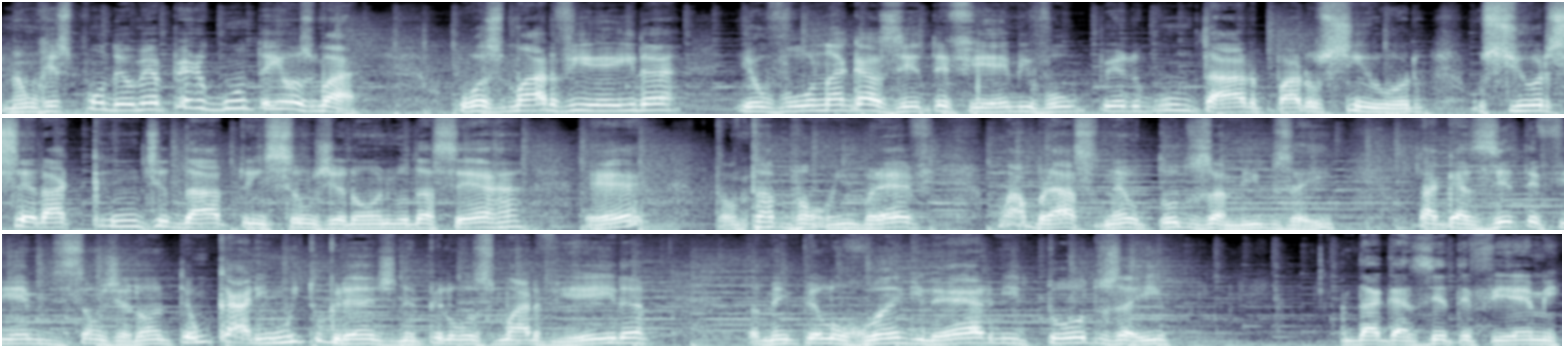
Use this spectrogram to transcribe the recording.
Não respondeu minha pergunta, hein, Osmar? Osmar Vieira eu vou na Gazeta FM e vou perguntar para o senhor: o senhor será candidato em São Jerônimo da Serra? É? Então tá bom, em breve. Um abraço, né? Todos os amigos aí da Gazeta FM de São Jerônimo. Tem um carinho muito grande, né? Pelo Osmar Vieira, também pelo Juan Guilherme e todos aí da Gazeta FM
